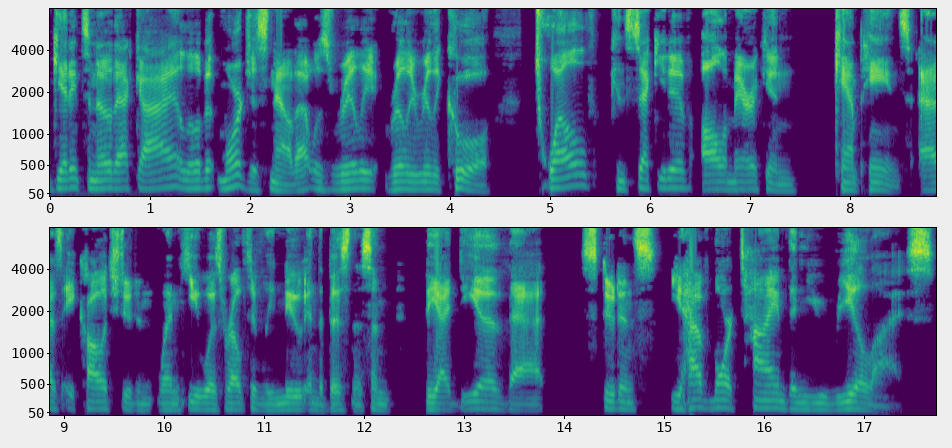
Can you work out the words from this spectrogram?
getting to know that guy a little bit more just now. That was really, really, really cool. 12 consecutive All American campaigns as a college student when he was relatively new in the business. And the idea that students, you have more time than you realize.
